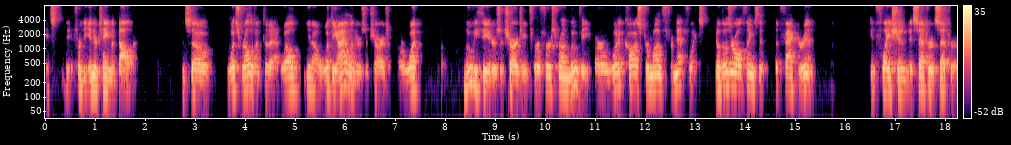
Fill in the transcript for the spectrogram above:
it's for the entertainment dollar. And so what's relevant to that? Well you know what the islanders are charging or what movie theaters are charging for a first run movie or what it costs per month for netflix. You know those are all things that that factor in. Inflation et cetera et cetera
